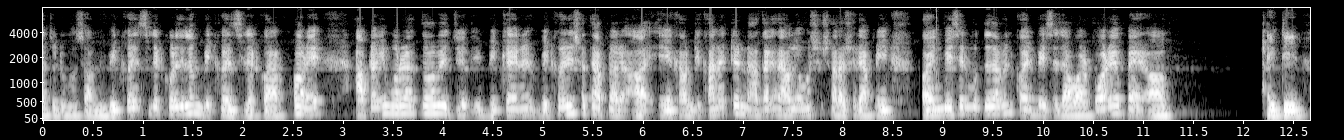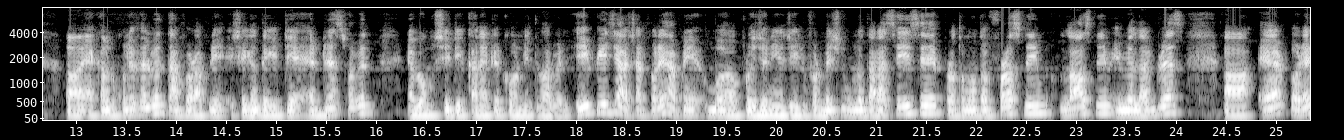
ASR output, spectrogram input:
এতটুকু। সো আমি বিট কয়েন সিলেক্ট করে দিলাম। বিট কয়েন সিলেক্ট করার পরে আপনাকে মনে রাখতে হবে। যদি বিটকয়েনের বিটকয়েনের সাথে আপনার অ্যাকাউন্টটি কানেক্টেড না থাকে, তাহলে অবশ্যই সরাসরি আপনি কয়েন বেসের মধ্যে যাবেন। কয়েন বেসে যাওয়ার পরে একটি অ্যাকাউন্ট খুলে ফেলবেন, তারপর আপনি সেখান থেকে একটি অ্যাড্রেস পাবেন এবং সেটি কানেক্টেড করে নিতে পারবেন। এই পেজে আসার পরে আপনি প্রয়োজনীয় যে ইনফরমেশনগুলো তারা চেয়েছে প্রথমত first name last name email address এরপরে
